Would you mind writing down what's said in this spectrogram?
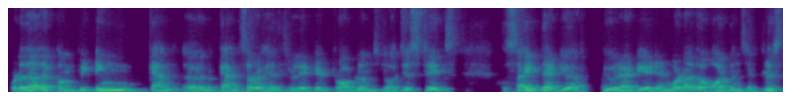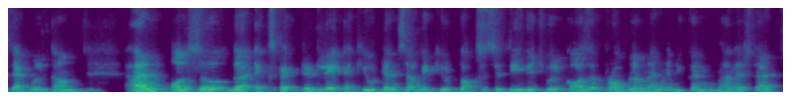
What are the other competing can, uh, cancer or health related problems, logistics, the site that you have to irradiate, and what are the organs at risk that will come? And also the expected acute and subacute toxicity, which will cause a problem, and when you can manage that.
